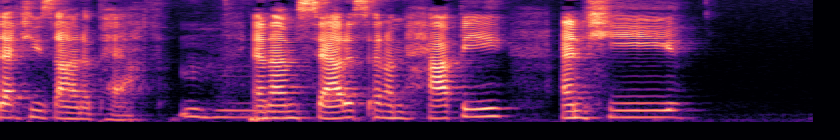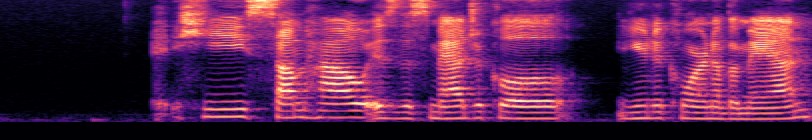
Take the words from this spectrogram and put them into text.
that he's on a path. Mm-hmm. and i'm satis and i'm happy and he he somehow is this magical unicorn of a man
